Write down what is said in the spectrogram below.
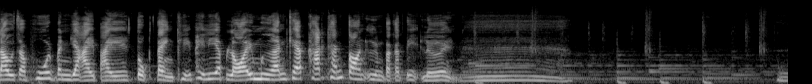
เราจะพูดบรรยายไปตกแต่งคลิปให้เรียบร้อยเหมือนแคปคัดขั้นตอนอื่นปกติเลยนะโอ้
